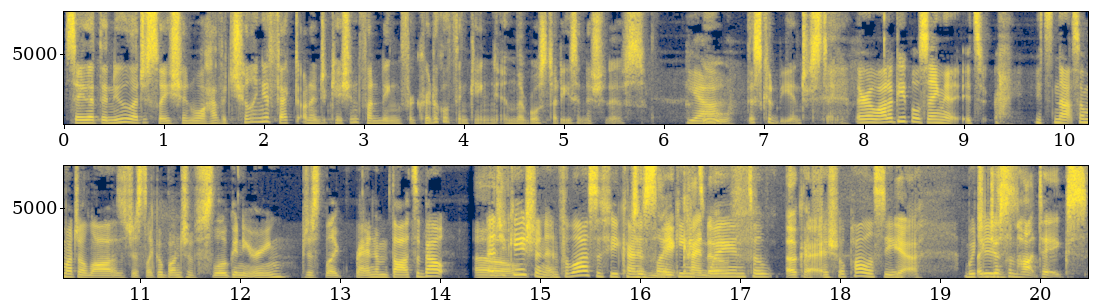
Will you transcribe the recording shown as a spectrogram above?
say that the new legislation will have a chilling effect on education funding for critical thinking and liberal studies initiatives. Yeah. Ooh, this could be interesting. There are a lot of people saying that it's it's not so much a law as just like a bunch of sloganeering, just like random thoughts about oh. education and philosophy kind Oh. Just, of like, making its kind way into okay. official policy. Yeah. Which Like is just some hot takes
